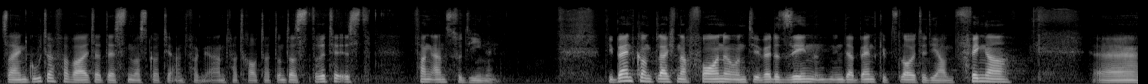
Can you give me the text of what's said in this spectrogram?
Sei ein guter Verwalter dessen, was Gott dir anvertraut hat. Und das Dritte ist, fang an zu dienen. Die Band kommt gleich nach vorne und ihr werdet sehen, in der Band gibt es Leute, die haben Finger, äh,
